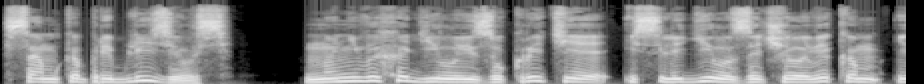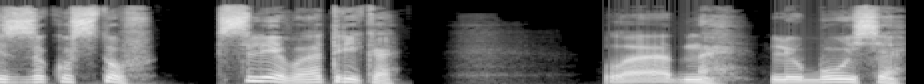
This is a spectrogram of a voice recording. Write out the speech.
Самка приблизилась, но не выходила из укрытия и следила за человеком из-за кустов, слева от Рика. «Ладно, любуйся»,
